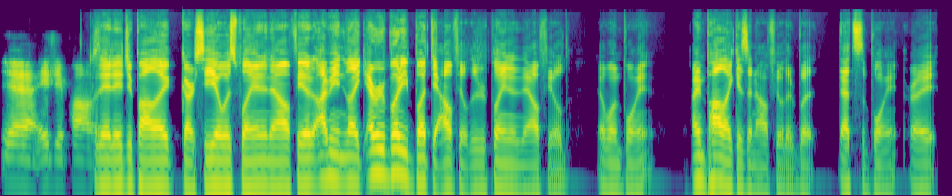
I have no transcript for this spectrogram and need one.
Yeah, AJ Pollock. Because they had AJ Pollock, Garcia was playing in the outfield. I mean, like everybody but the outfielders were playing in the outfield at one point. I mean, Pollock is an outfielder, but that's the point, right?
